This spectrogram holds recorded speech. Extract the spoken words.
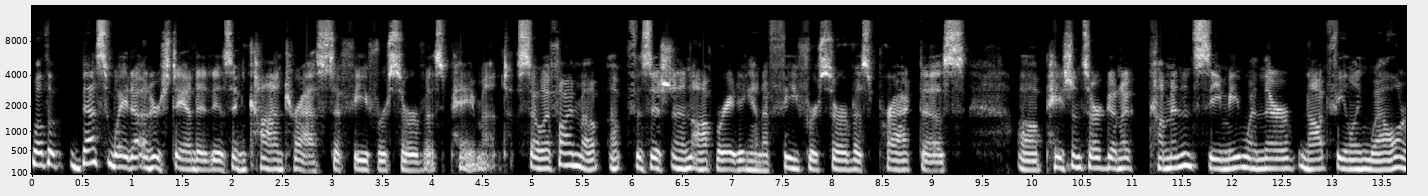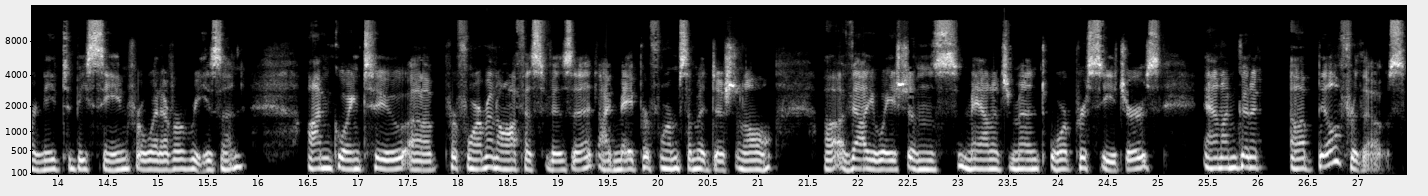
Well, the best way to understand it is in contrast to fee for service payment. So, if I'm a, a physician operating in a fee for service practice, uh, patients are going to come in and see me when they're not feeling well or need to be seen for whatever reason. I'm going to uh, perform an office visit. I may perform some additional uh, evaluations, management, or procedures, and I'm going to uh, bill for those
